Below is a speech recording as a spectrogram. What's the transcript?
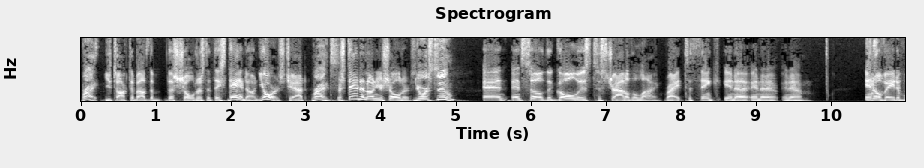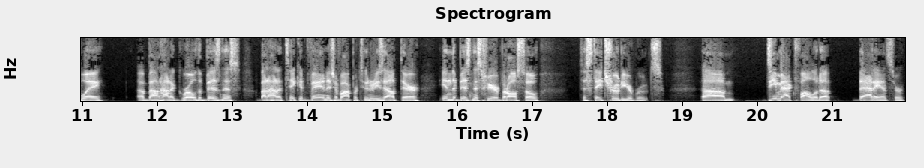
Right. You talked about the the shoulders that they stand on. Yours, Chad. Right. They're standing on your shoulders. Yours too. and and so the goal is to straddle the line, right? To think in a in a in a innovative way about how to grow the business, about how to take advantage of opportunities out there in the business sphere, but also to stay true to your roots. Um, DMAC followed up that answer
